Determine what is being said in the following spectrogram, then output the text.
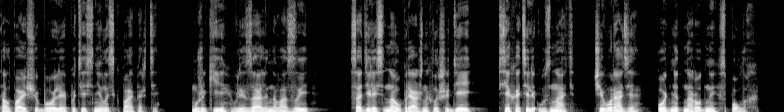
Толпа еще более потеснилась к паперти. Мужики влезали на вазы, садились на упряжных лошадей, все хотели узнать, чего ради поднят народный сполох.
